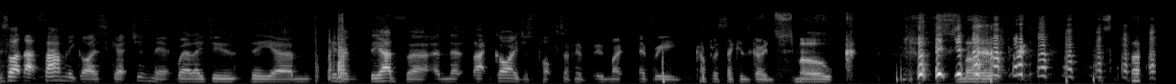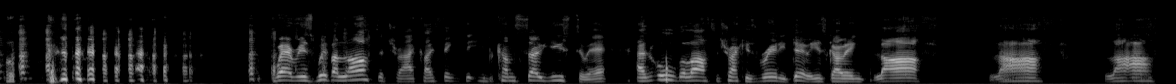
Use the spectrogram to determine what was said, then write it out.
it's like that Family Guy sketch, isn't it? Where they do the, um, you know, the advert and that, that guy just pops up every, every couple of seconds going, smoke, smoke. smoke." Whereas with a laughter track, I think that you become so used to it, and all the laughter track is really doing is going, laugh, laugh, laugh.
